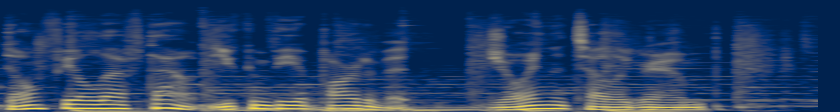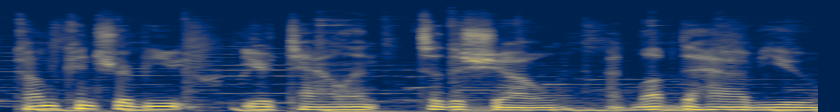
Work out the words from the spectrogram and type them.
don't feel left out. You can be a part of it. Join the Telegram. Come contribute your talent to the show. I'd love to have you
